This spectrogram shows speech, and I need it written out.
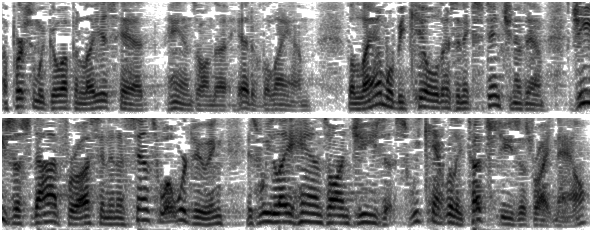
a person would go up and lay his head, hands on the head of the lamb. The lamb will be killed as an extension of them. Jesus died for us, and in a sense, what we're doing is we lay hands on Jesus. We can't really touch Jesus right now.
